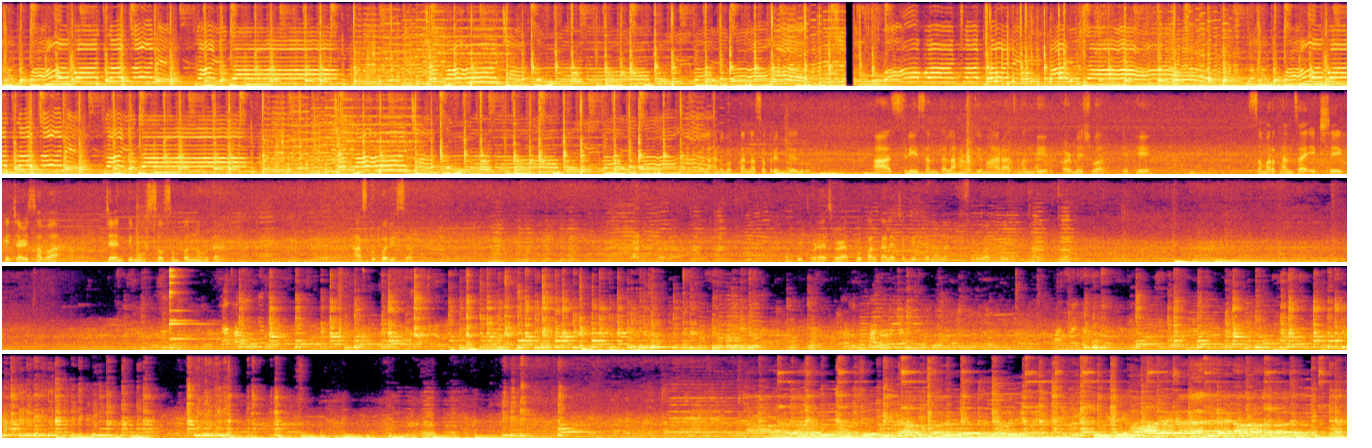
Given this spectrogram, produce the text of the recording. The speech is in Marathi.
लहान सप्रेम जय गुरु आज श्री संत लहानोजी महाराज मंदिर कळमेश्वर येथे समर्थांचा एकशे एक्केचाळीसावा जयंती महोत्सव संपन्न होत आहे. आज तो परिसर अगदी थोड्याच वेळात गोपालकाल्याच्या कीर्तनाला सुरुवात होईल. 나 잘생겨서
